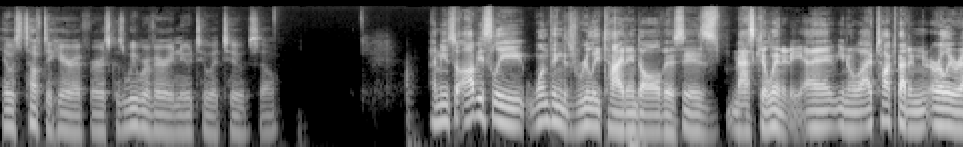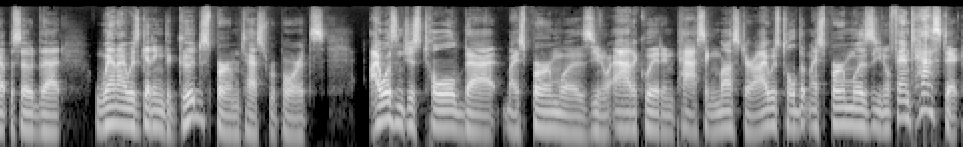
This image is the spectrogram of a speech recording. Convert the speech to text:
it was tough to hear at first because we were very new to it too. So I mean, so obviously, one thing that's really tied into all this is masculinity. I, you know, I talked about in an earlier episode that when I was getting the good sperm test reports, I wasn't just told that my sperm was, you know, adequate and passing muster. I was told that my sperm was, you know, fantastic.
